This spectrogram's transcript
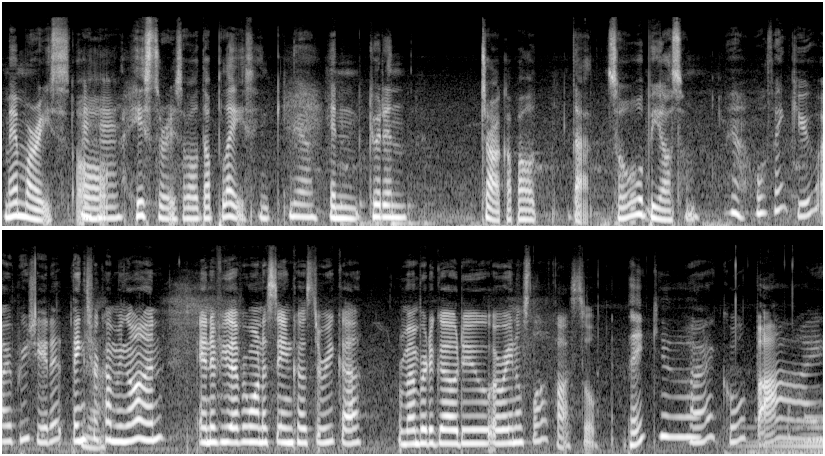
memories or Mhm. histories about that place and, Yeah. and couldn't talk about that. So it would be awesome. Yeah. Well, thank you. I appreciate it. Thanks for coming on. And if you ever want to stay in Costa Rica, remember to go to Arenal Sloth Hostel. Thank you. All right, cool. Bye.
